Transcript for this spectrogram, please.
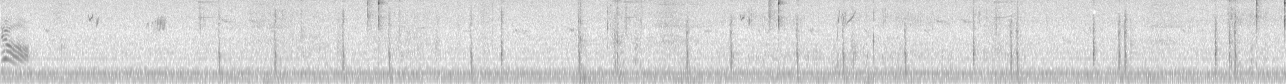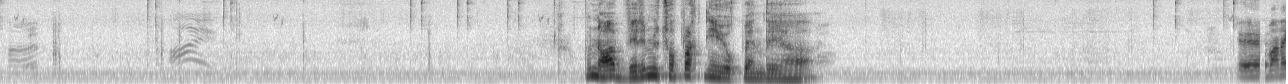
Yeah. Ay. Bu ne abi? Verimli toprak niye yok bende ya? Ee, bana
